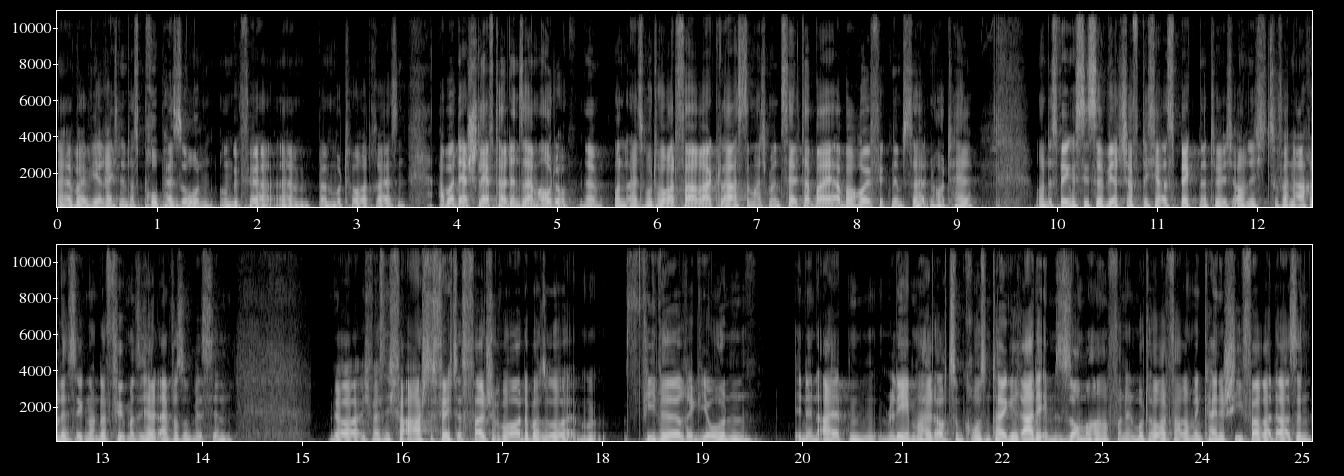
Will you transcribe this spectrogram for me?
äh, weil wir rechnen das pro Person ungefähr ähm, beim Motorradreisen. Aber der schläft halt in seinem Auto. Ne? Und als Motorradfahrer, klar hast du manchmal ein Zelt dabei, aber häufig nimmst du halt ein Hotel. Und deswegen ist dieser wirtschaftliche Aspekt natürlich auch nicht zu vernachlässigen. Und da fühlt man sich halt einfach so ein bisschen, ja, ich weiß nicht, verarscht ist vielleicht das falsche Wort, aber so ähm, viele Regionen in den Alpen leben halt auch zum großen Teil gerade im Sommer von den Motorradfahrern, wenn keine Skifahrer da sind.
